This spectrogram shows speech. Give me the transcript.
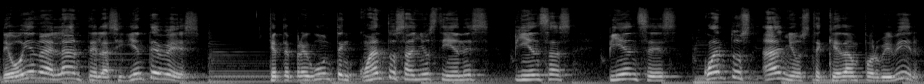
de hoy en adelante, la siguiente vez que te pregunten cuántos años tienes, piensas, pienses cuántos años te quedan por vivir.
